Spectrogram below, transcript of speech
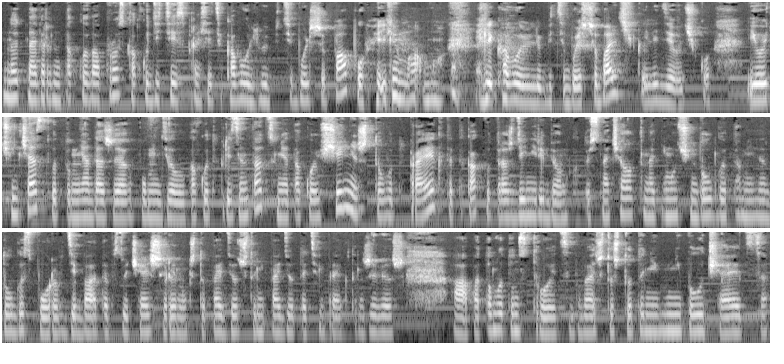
Ну, это, наверное, такой вопрос, как у детей спросить, а кого любите больше, папу или маму? Или кого любите больше, мальчика или девочку? И очень часто, вот у меня даже, я помню, делала какую-то презентацию, у меня такое ощущение, что вот проект – это как вот рождение ребенка. То есть сначала ты над ним очень долго, там, не знаю, долго споров, дебатов, изучаешь рынок, что пойдет, что не пойдет этим проектом, живешь. А потом вот он строится. Бывает, что что-то не, не получается.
